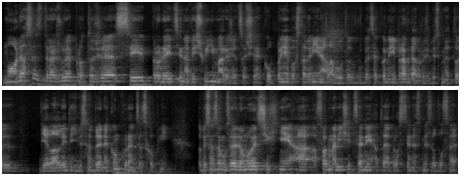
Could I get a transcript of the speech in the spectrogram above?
móda se zdražuje, protože si prodejci navyšují marže, což je jako úplně postavený na hlavu. To vůbec jako není pravda, protože bychom to dělali, když bychom byli nekonkurenceschopní. To bychom se museli domluvit všichni a, a fakt navýšit ceny a to je prostě nesmysl, to se,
